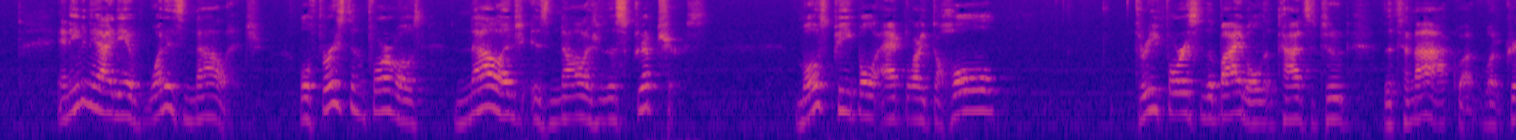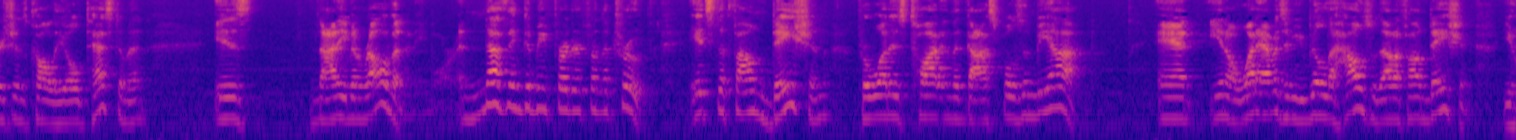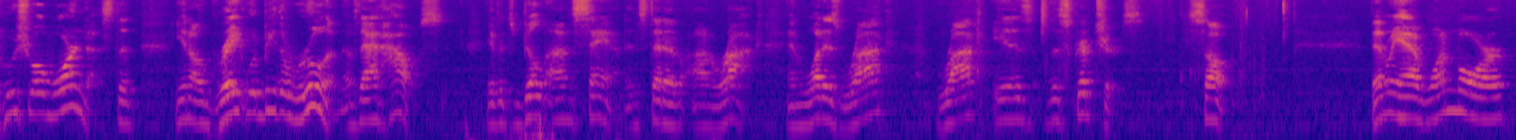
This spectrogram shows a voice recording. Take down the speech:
And even the idea of what is knowledge? Well, first and foremost, knowledge is knowledge of the scriptures. Most people act like the whole three fourths of the Bible that constitute the Tanakh, what, what Christians call the Old Testament, is not even relevant anymore. And nothing could be further from the truth. It's the foundation for what is taught in the Gospels and beyond. And, you know, what happens if you build a house without a foundation? Yahushua warned us that, you know, great would be the ruin of that house if it's built on sand instead of on rock. And what is rock? Rock is the scriptures. So, then we have one more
